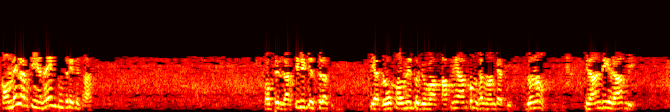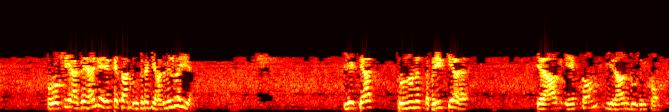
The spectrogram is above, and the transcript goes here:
قومیں لڑتی ہیں نا ایک دوسرے کے ساتھ۔ اور پھر لڑتی بھی کس طرح یا دو قومیں تو جو اپنے آپ کو مسلمان کہتی دونوں، ایران بھی، عراق بھی۔ پڑوسی ایسے ہیں کہ ایک کے ساتھ دوسرے کی حد مل رہی ہے۔ یہ کیا تو انہوں نے تقریب کیا ہے؟ عراق ایک قوم، ایران دوسری قوم۔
